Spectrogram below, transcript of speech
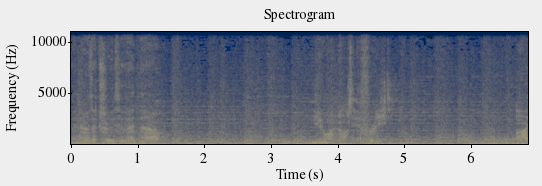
I know the truth of it now. You are not afraid. I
